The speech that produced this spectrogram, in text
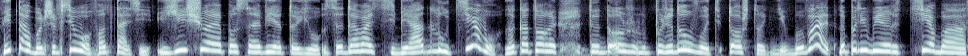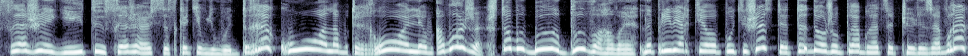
ведь там больше всего фантазий. Еще я посоветую задавать себе одну тему, на которой ты должен придумывать то, что не бывает. Например, тема сражений, и ты сражаешься с каким-нибудь драконом, троллем. А можно, чтобы было бывалое. Например, тема путешествия, ты должен пробраться через овраг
